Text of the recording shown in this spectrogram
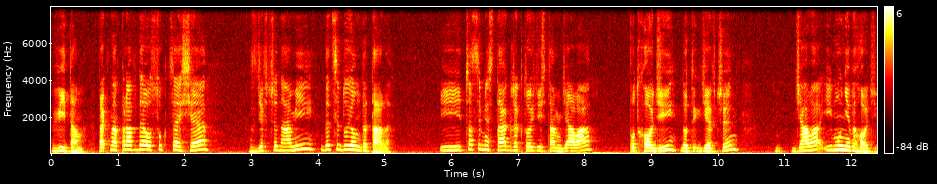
Witam. Tak naprawdę o sukcesie z dziewczynami decydują detale. I czasem jest tak, że ktoś gdzieś tam działa, podchodzi do tych dziewczyn, działa i mu nie wychodzi.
